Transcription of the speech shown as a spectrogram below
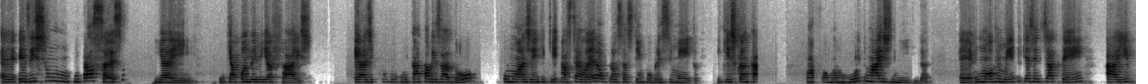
é, existe um, um processo, e aí o que a pandemia faz é agir como um catalisador como um agente que acelera o processo de empobrecimento e que escancara de uma forma muito mais nítida é, um movimento que a gente já tem aí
